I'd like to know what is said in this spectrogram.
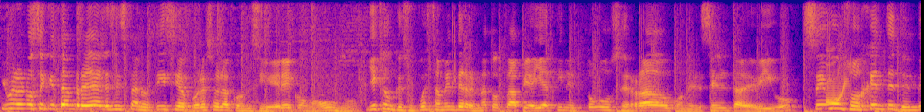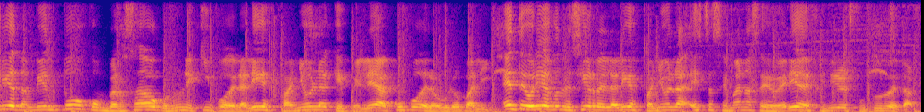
Y bueno, no sé qué tan real es esta noticia, por eso la consideré como uno. Y es que aunque supuestamente Renato Tapia ya tiene todo cerrado con el Celta de Vigo, según su agente tendría también todo conversado con un equipo de la Liga Española que pelea a cupo de la Europa League. En teoría, con el cierre de la Liga Española, esta semana se debería definir el futuro de Tapia.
